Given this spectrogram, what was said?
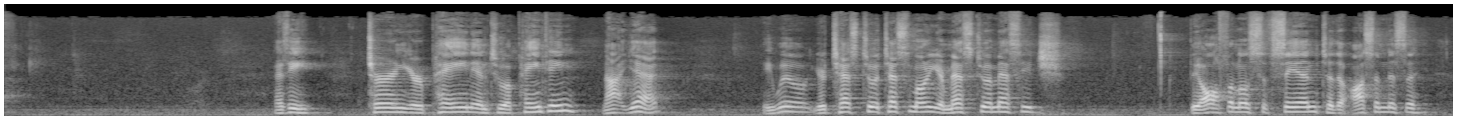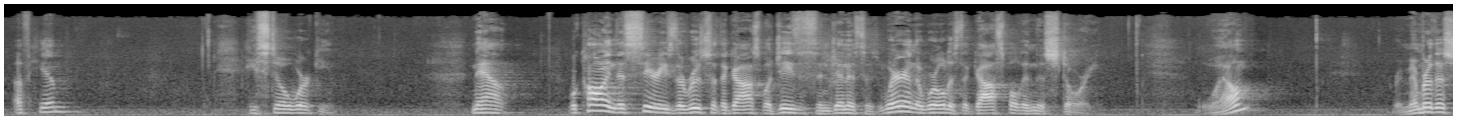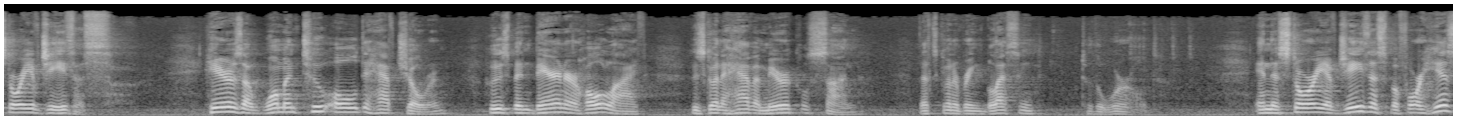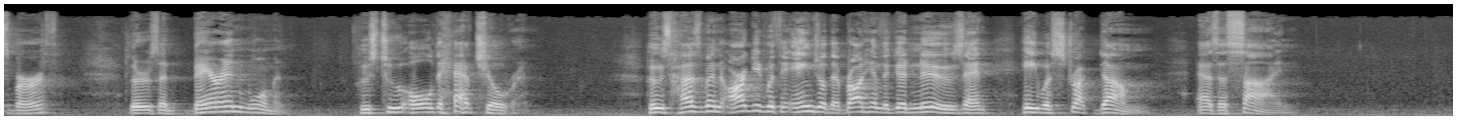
Has he turned your pain into a painting? Not yet. He will. Your test to a testimony, your mess to a message, the awfulness of sin to the awesomeness of, of Him. He's still working. Now, we're calling this series The Roots of the Gospel, Jesus in Genesis. Where in the world is the gospel in this story? Well, remember the story of Jesus. Here's a woman too old to have children who's been barren her whole life, who's going to have a miracle son that's going to bring blessing to the world. In the story of Jesus before his birth, there's a barren woman who's too old to have children, whose husband argued with the angel that brought him the good news, and he was struck dumb as a sign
